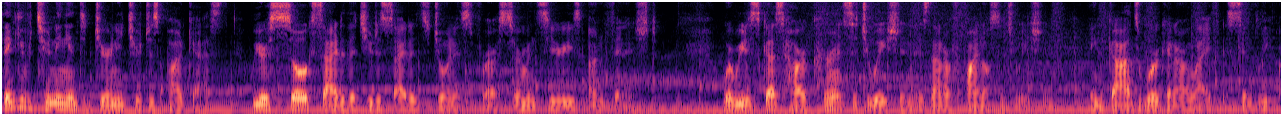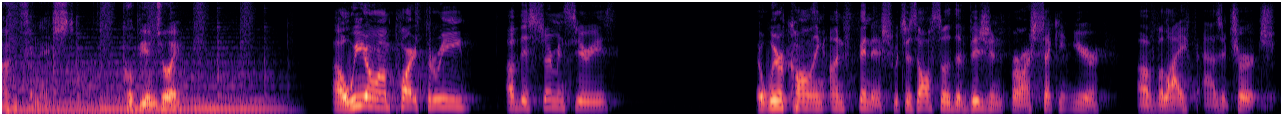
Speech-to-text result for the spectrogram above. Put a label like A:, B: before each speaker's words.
A: Thank you for tuning in to Journey Church's podcast. We are so excited that you decided to join us for our sermon series, Unfinished, where we discuss how our current situation is not our final situation, and God's work in our life is simply unfinished. Hope you enjoy.
B: Uh, we are on part three of this sermon series that we're calling Unfinished, which is also the vision for our second year of life as a church.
